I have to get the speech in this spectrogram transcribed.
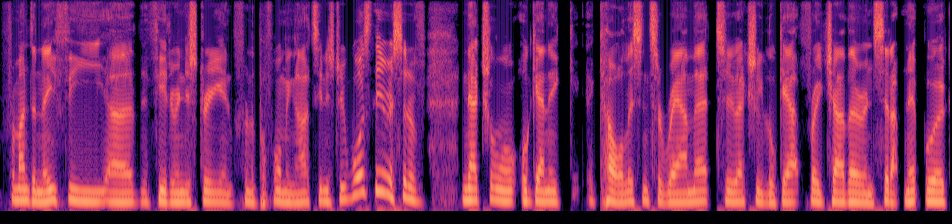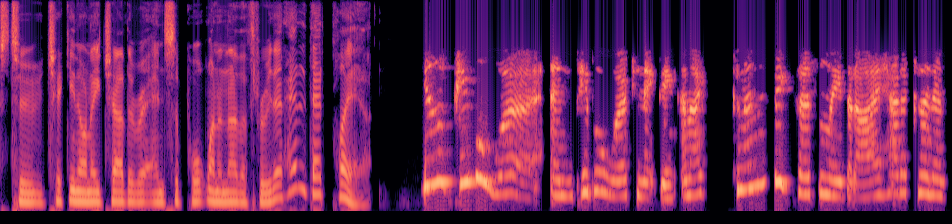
from underneath the uh, the theatre industry and from the performing arts industry, was there a sort of natural, organic coalescence around that to actually look out for each other and set up networks to check in on each other and support one another through that? How did that play out? Yeah, look, people were, and people were connecting. And I can only speak personally that I had a kind of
